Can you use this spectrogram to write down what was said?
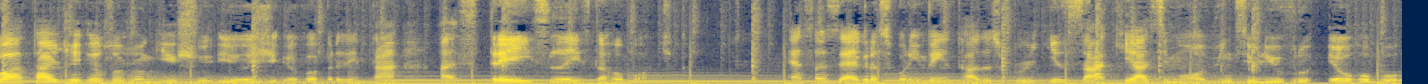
Boa tarde, eu sou João Guicho e hoje eu vou apresentar as três leis da robótica. Essas regras foram inventadas por Isaac Asimov em seu livro Eu Robô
